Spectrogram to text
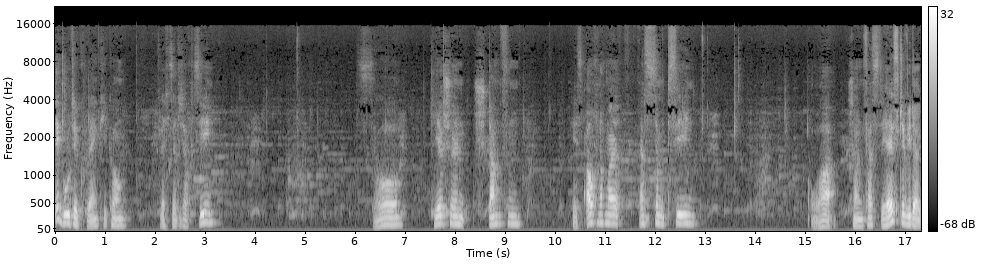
der gute Cranky Kong. Vielleicht sollte ich auch ziehen. So, hier schön stampfen. Hier ist auch noch mal was zum Ziehen. Wow, schon fast die Hälfte wieder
